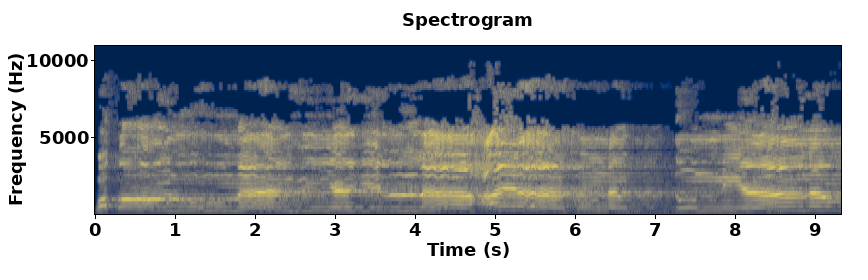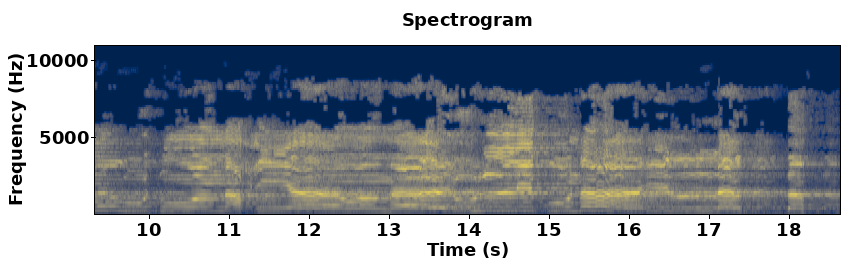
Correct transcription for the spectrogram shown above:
وَقَالُوا مَا هِيَ إِلَّا حَيَاتُنَا الدُّنْيَا نَمُوتُ وَنَحْيَا وَمَا يُهْلِكُنَا إِلَّا الدَّهْرُ ۚ.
